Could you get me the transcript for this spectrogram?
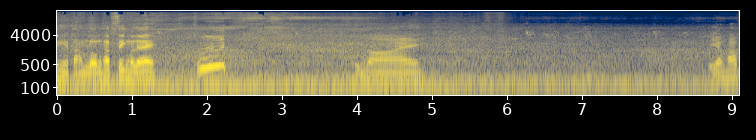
นี่ตามลมครับซิ่งมาเลยฟืดถึงหน่อยเต รียมครับ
